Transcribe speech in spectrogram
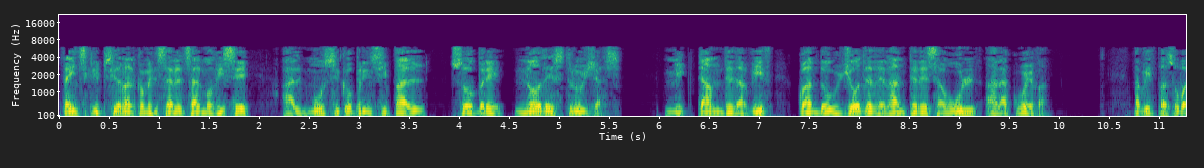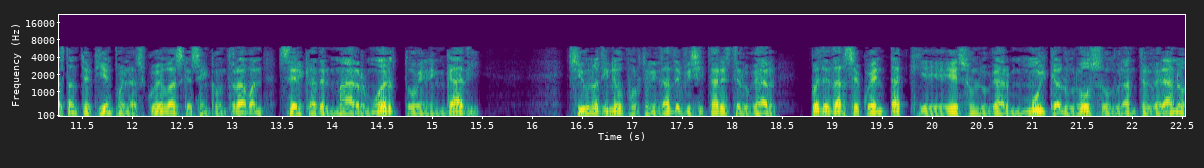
La inscripción al comenzar el salmo dice, al músico principal sobre no destruyas. Mictam de David cuando huyó de delante de Saúl a la cueva. David pasó bastante tiempo en las cuevas que se encontraban cerca del mar muerto en Engadi. Si uno tiene oportunidad de visitar este lugar, puede darse cuenta que es un lugar muy caluroso durante el verano,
